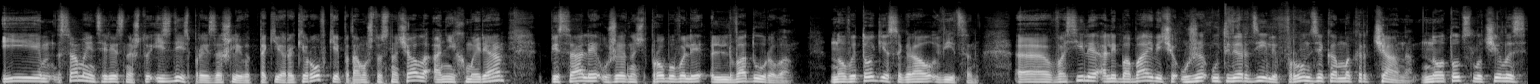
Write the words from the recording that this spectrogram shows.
И самое интересное, что и здесь произошли вот такие рокировки, потому что сначала они хмыря писали, уже, значит, пробовали Льва Дурова но в итоге сыграл Вицин. Э, Василия Алибабаевича уже утвердили Фрунзика Макарчана, но тут случилась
